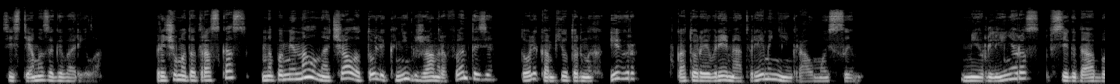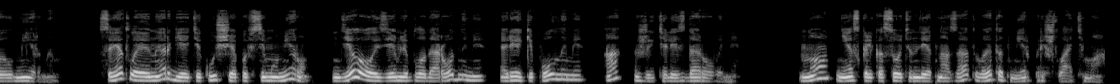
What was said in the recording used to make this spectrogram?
Система заговорила. Причем этот рассказ напоминал начало то ли книг жанра фэнтези, то ли компьютерных игр, в которые время от времени играл мой сын. Мир Линерос всегда был мирным. Светлая энергия, текущая по всему миру, делала земли плодородными, реки полными, а жителей здоровыми. Но несколько сотен лет назад в этот мир пришла тьма.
